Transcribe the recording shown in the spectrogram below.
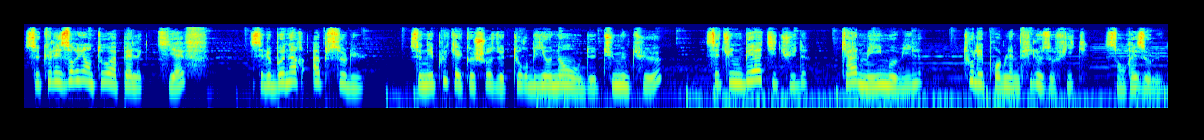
Ce que les orientaux appellent Kiev, c'est le bonheur absolu. Ce n'est plus quelque chose de tourbillonnant ou de tumultueux, c'est une béatitude, calme et immobile, tous les problèmes philosophiques sont résolus.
